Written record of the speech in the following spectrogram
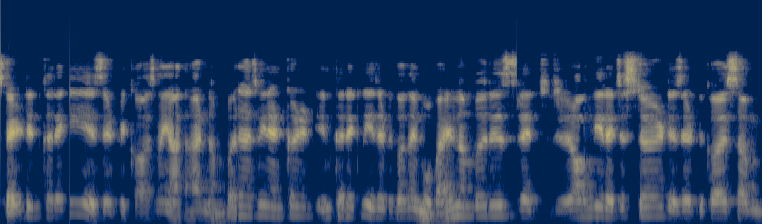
spelled incorrectly? Is it because my Aadhaar number has been entered incorrectly? Is it because my mobile number is reg- wrongly registered? Is it because some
